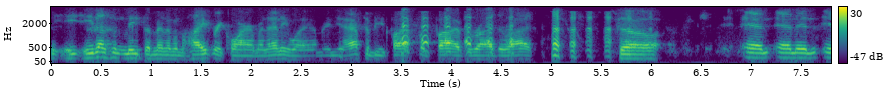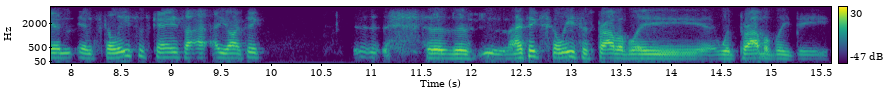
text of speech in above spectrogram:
he, he doesn't meet the minimum height requirement anyway. I mean, you have to be five foot five to ride the ride. So, and and in in in Scalise's case, I you know I think uh, the, I think Scalise is probably would probably be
